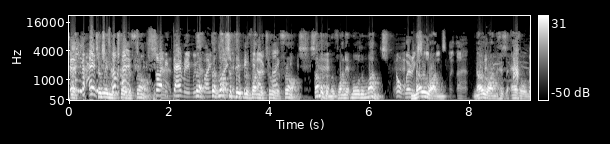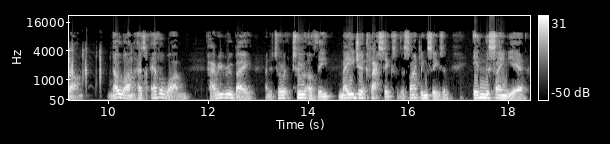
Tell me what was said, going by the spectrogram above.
Brit to win the Tour de France. Slightly damning him But, but lots of people have won the Tour de. France. Some of them have won it more than once. not No one- like that. No one has ever won. No one has ever won Paris Roubaix and the tour, two of the major classics of the cycling season in the same year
